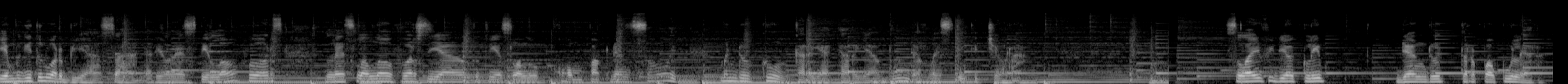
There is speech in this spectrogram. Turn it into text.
yang begitu luar biasa Dari Lesti Lovers, Lesla Lovers yang tentunya selalu kompak dan solid Mendukung karya-karya Bunda Lesti Kejora. Selain video klip dangdut terpopuler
